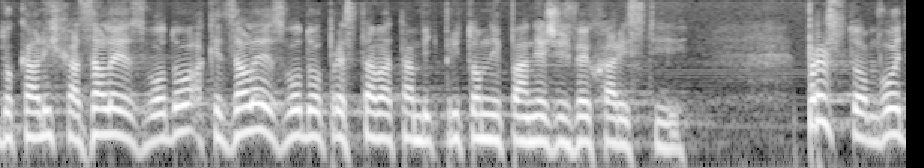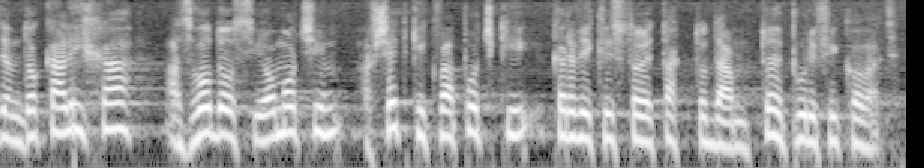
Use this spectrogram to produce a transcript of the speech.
do kalicha zaleje s vodou a keď zaleje s vodou, prestáva tam byť prítomný Pán Ježiš v Eucharistii. Prstom vôjdem do kalicha a s vodou si omočím a všetky kvapočky krvi Kristove takto dám. To je purifikovať.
